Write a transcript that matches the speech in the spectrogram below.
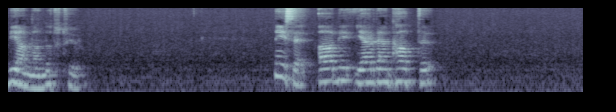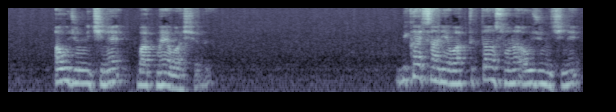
bir yandan da tutuyorum. Neyse abi yerden kalktı. Avucunun içine bakmaya başladı. Birkaç saniye baktıktan sonra avucunun içini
